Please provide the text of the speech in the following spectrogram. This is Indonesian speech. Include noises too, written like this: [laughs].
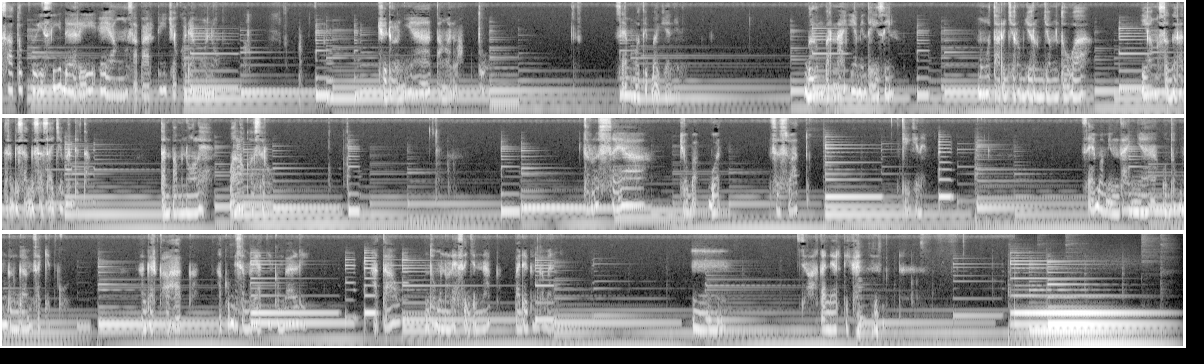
satu puisi dari Eyang Sapardi Djoko Damono. Judulnya Tangan Waktu. Saya mengutip bagian ini. Belum pernah ia minta izin memutar jarum-jarum jam tua yang segera tergesa-gesa saja berdetak tanpa menoleh walau kau seru. Saya coba buat sesuatu kayak gini. Saya memintanya untuk menggenggam sakitku agar kelak aku bisa melihatnya kembali atau untuk menoleh sejenak pada genggamannya. Hmm, silahkan diartikan. [laughs]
